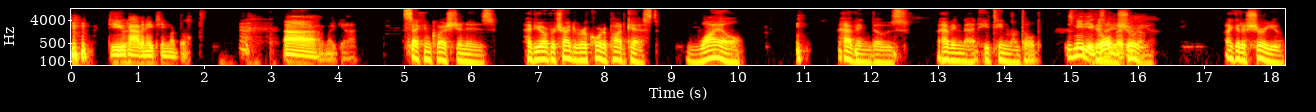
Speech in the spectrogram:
hmm. do you have an 18 month old? Uh, oh my God. Second question is Have you ever tried to record a podcast while having those, having that 18 month old? This media Because I gold. right assure you, I could assure you,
